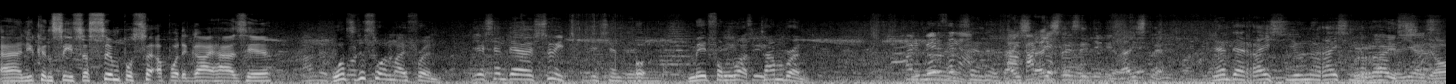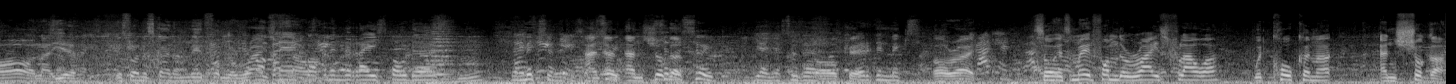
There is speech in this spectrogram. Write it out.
And you can see it's a simple setup what the guy has here. What's this one, my friend? Yes, and the sweet. Yes, and the. Oh, made from what? Tambran. You know, yes, the Rice, riceless ini, riceless. yeah, the rice, you know, rice. in the powder, Rice. Yes. Oh, like yeah. This one is kind of made from the rice coconut, flour. coconut, the rice powder, mm-hmm. the mix and it. And- and- and sugar. sweet. Yeah, yeah, sugar. Okay. Everything mixed. All right. So it's made from the rice flour with coconut and sugar.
